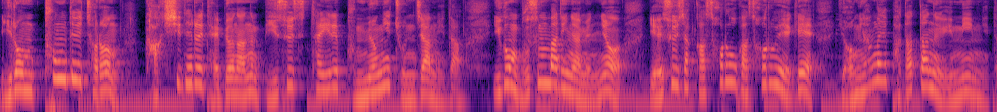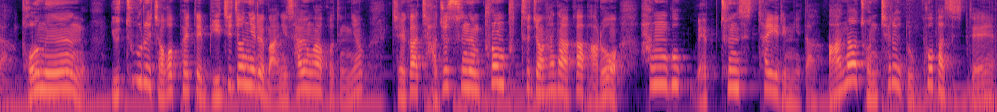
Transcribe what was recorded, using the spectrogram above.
이런 풍들처럼 각 시대를 대변하는 미술 스타일이 분명히 존재합니다. 이건 무슨 말이냐면요. 예술 작가 서로가 서로에게 영향을 받았다는 의미입니다. 저는 유튜브를 작업할 때 미지전이를 많이 사용 하거든요. 제가 자주 쓰는 프롬프트 중 하나가 바로 한국 웹툰 스타일입니다. 만화 전체를 놓고 봤을 때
